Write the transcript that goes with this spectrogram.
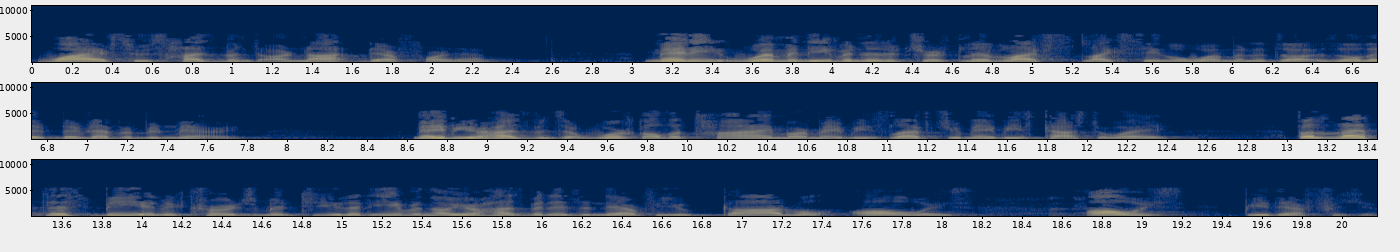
wives whose husbands are not there for them. Many women, even in the church, live life like single women as though, they've never been married. Maybe your husband's at work all the time, or maybe he's left you, maybe he's passed away. But let this be an encouragement to you that even though your husband isn't there for you, God will always, always be there for you.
